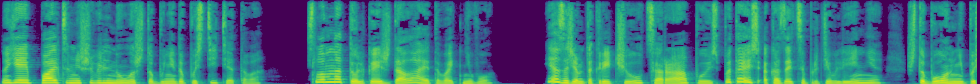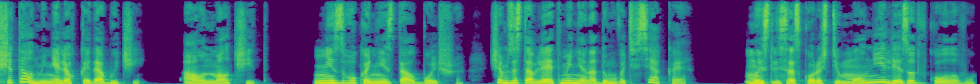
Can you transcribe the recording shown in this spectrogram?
но я и пальцем не шевельнула, чтобы не допустить этого. Словно только и ждала этого от него. Я зачем-то кричу, царапаюсь, пытаюсь оказать сопротивление, чтобы он не посчитал меня легкой добычей. А он молчит. Ни звука не издал больше, чем заставляет меня надумывать всякое. Мысли со скоростью молнии лезут в голову,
